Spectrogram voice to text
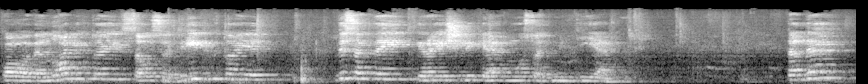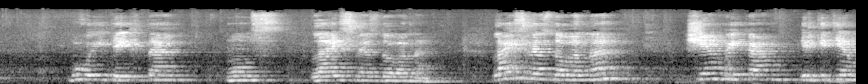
kovo 11, sausio 13, visa tai yra išlikę mūsų atmintyje. Tada buvo įteikta mums laisvės dovana. Laisvės dovana šiem vaikam ir kitiem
